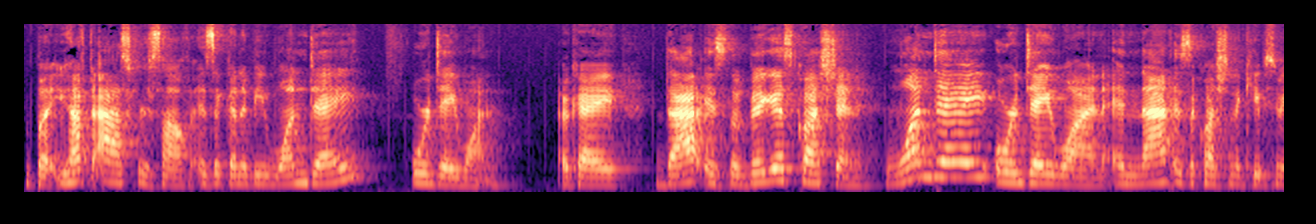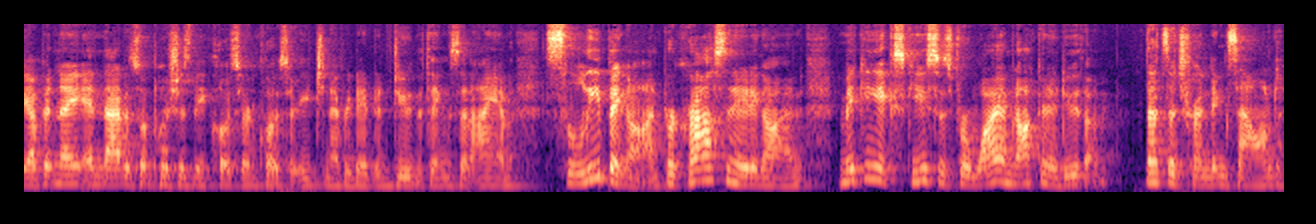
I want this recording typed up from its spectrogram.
But you have to ask yourself, is it going to be one day or day one? Okay, that is the biggest question. One day or day one? And that is the question that keeps me up at night. And that is what pushes me closer and closer each and every day to do the things that I am sleeping on, procrastinating on, making excuses for why I'm not going to do them. That's a trending sound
